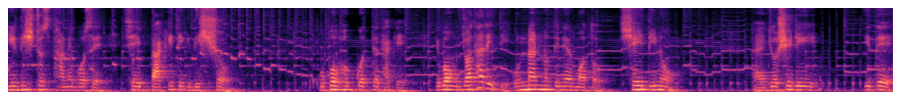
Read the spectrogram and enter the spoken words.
নির্দিষ্ট স্থানে বসে সেই প্রাকৃতিক দৃশ্য উপভোগ করতে থাকে এবং যথারীতি অন্যান্য দিনের মতো সেই দিনও যোশীডি ইতে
